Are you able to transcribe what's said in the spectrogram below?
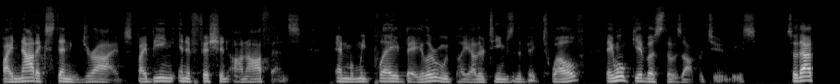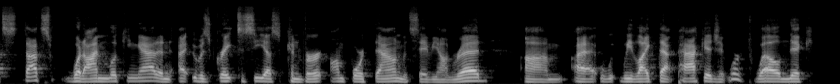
by not extending drives, by being inefficient on offense. And when we play Baylor and we play other teams in the Big 12, they won't give us those opportunities. So that's that's what I'm looking at, and I- it was great to see us convert on fourth down with Savion Red. Um, I, we, we liked that package; it worked well. Nick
